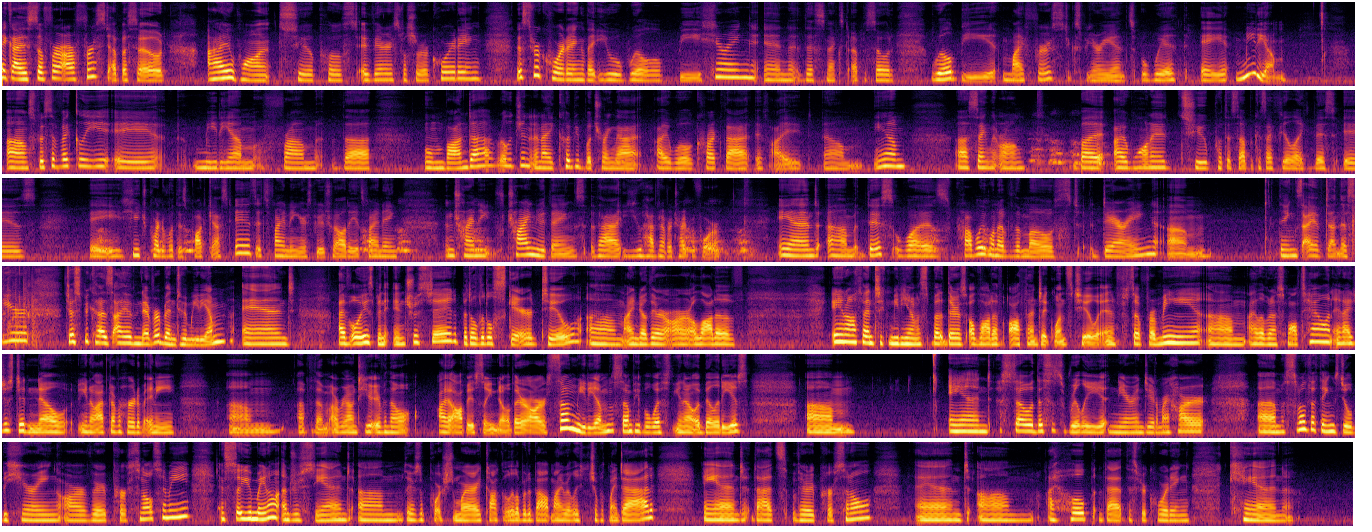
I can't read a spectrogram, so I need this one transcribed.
Hey guys, so for our first episode, I want to post a very special recording. This recording that you will be hearing in this next episode will be my first experience with a medium, um, specifically a medium from the Umbanda religion, and I could be butchering that. I will correct that if I um, am uh, saying that wrong. But I wanted to put this up because I feel like this is a huge part of what this podcast is. It's finding your spirituality. It's finding and trying trying new things that you have never tried before. And um, this was probably one of the most daring um, things I have done this year, just because I have never been to a medium and I've always been interested, but a little scared too. Um, I know there are a lot of inauthentic mediums, but there's a lot of authentic ones too. And so for me, um, I live in a small town, and I just didn't know. You know, I've never heard of any um, of them around here, even though I obviously know there are some mediums, some people with you know abilities. Um, and so this is really near and dear to my heart. Um, some of the things you'll be hearing are very personal to me, and so you may not understand. Um, there's a portion where I talk a little bit about my relationship with my dad, and that's very personal. And um, I hope that this recording can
